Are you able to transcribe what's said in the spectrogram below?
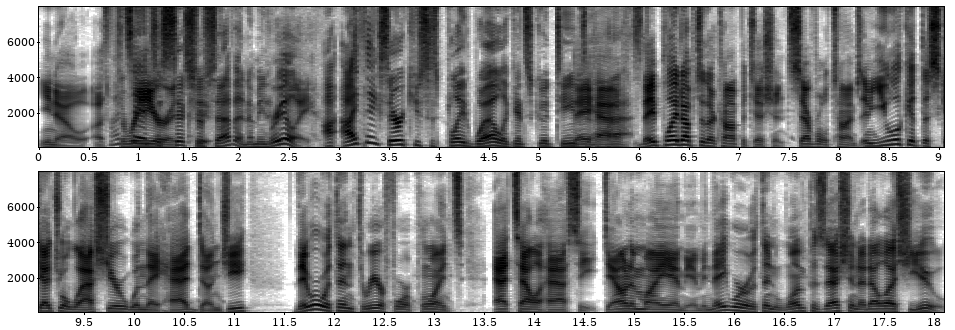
you know, a three or a six two? or seven. I mean, Really? I, I think Syracuse has played well against good teams They in the have. past. They played up to their competition several times. I mean, you look at the schedule last year when they had Dungey, they were within three or four points at Tallahassee, down in Miami. I mean, they were within one possession at LSU.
